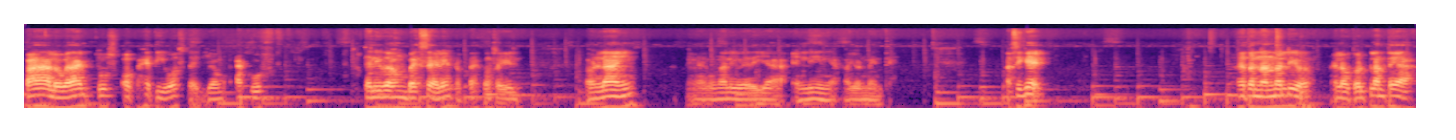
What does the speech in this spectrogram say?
para lograr tus objetivos de John Akoff. Este libro es un bestseller, lo puedes conseguir online, en alguna librería en línea mayormente. Así que, retornando al libro, el autor plantea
